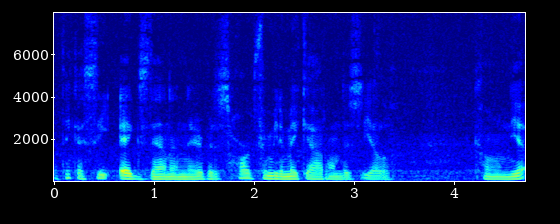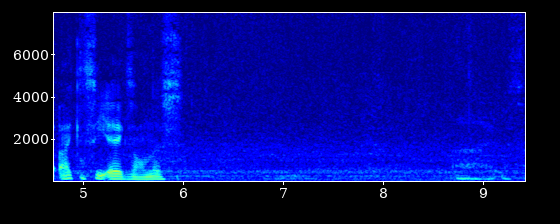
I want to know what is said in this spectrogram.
I think I see eggs down in there, but it's hard for me to make out on this yellow cone. Yeah, I can see eggs on this. Alright, so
